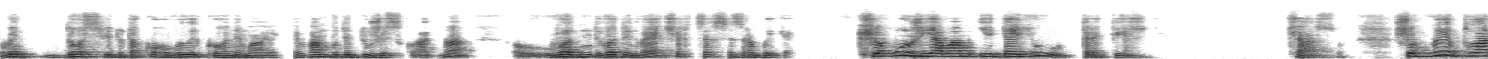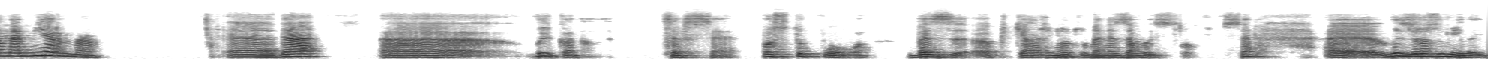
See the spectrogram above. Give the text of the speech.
ви досвіду такого великого не маєте. Вам буде дуже складно в один, в один вечір це все зробити. Чому ж я вам і даю три тижні часу? Щоб ви планомірно е, да, е, виконали це все поступово, без обтяжень. От у мене зависло все. Е, ви зрозуміли.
